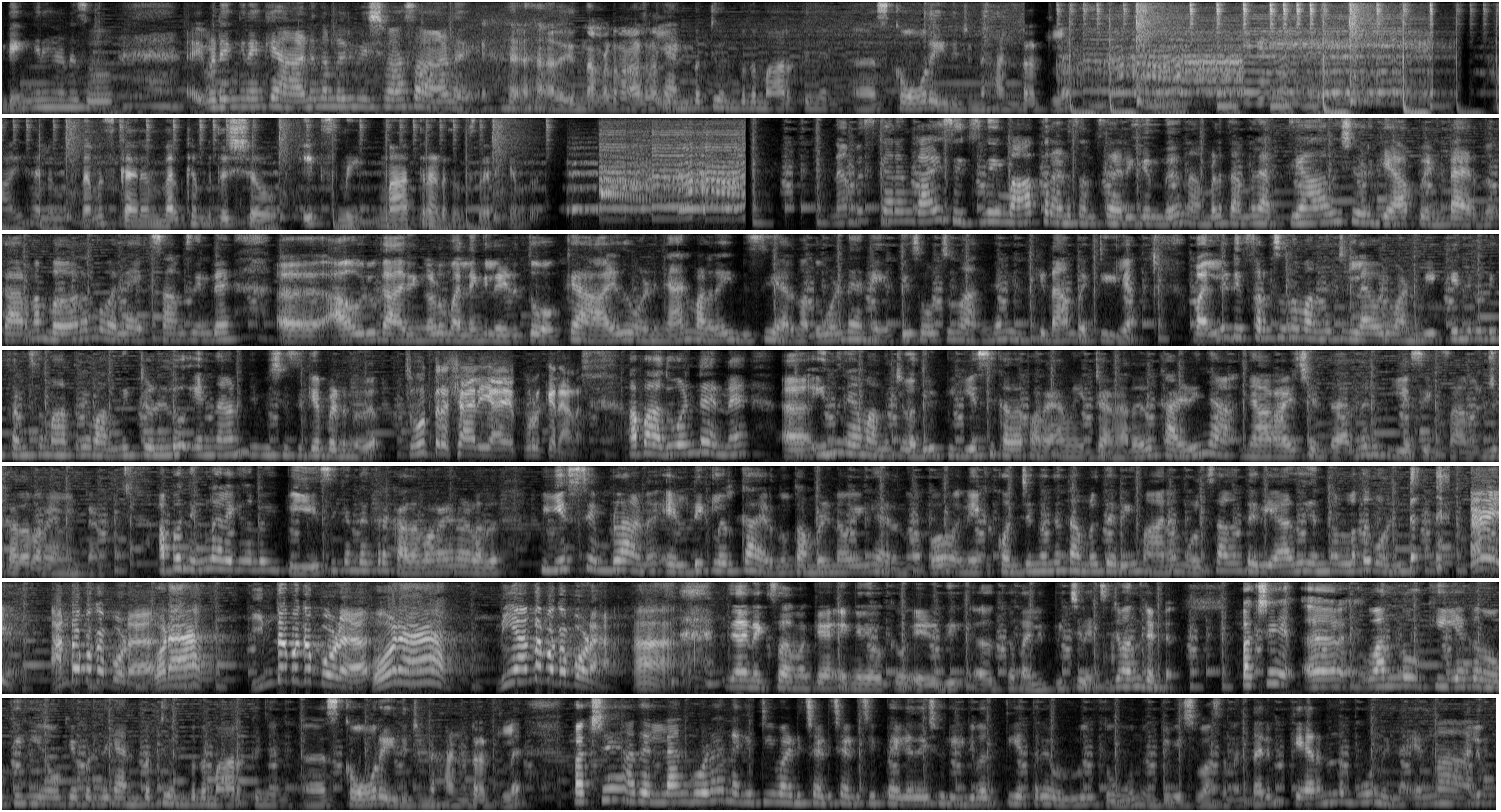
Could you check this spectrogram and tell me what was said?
ഇവിടെ എങ്ങനെയാണ് സോ ഇവിടെ എങ്ങനെയൊക്കെ ആണെന്നുള്ളൊരു വിശ്വാസമാണ്. നമ്മുടെ നാട്ടിൽ എൺപത്തി ഒൻപത് മാർക്ക് ഞാൻ സ്കോർ ചെയ്തിട്ടുണ്ട് ഹൺഡ്രഡിൽ ഹായ് ഹലോ നമസ്കാരം. Welcome to the show it's me മാത്രമാണ് സംസാരിക്കുന്നത്. നമസ്കാരം ഗായ്സ് ഇറ്റ്സ് മീ മാത്രമാണ് സംസാരിക്കുന്നത്. നമ്മൾ തമ്മിൽ അത്യാവശ്യം ഒരു ഗ്യാപ്പ് ഉണ്ടായിരുന്നു. കാരണം വേറൊന്നുമല്ല എക്സാംസിന്റെ ആ ഒരു കാര്യങ്ങളും അല്ലെങ്കിൽ എഴുത്തും ഒക്കെ ആയതുകൊണ്ട് ഞാൻ വളരെ ബിസി ആയിരുന്നു. അതുകൊണ്ട് തന്നെ എപ്പിസോഡ്സ് ഒന്നും അങ്ങനെ എനിക്ക് ഇടാൻ പറ്റിയില്ല. വലിയ ഡിഫറൻസ് ഒന്നും വന്നിട്ടില്ല. ഒരു വൺ വീക്കിന്റെ ഒരു ഡിഫറൻസ് മാത്രമേ വന്നിട്ടുള്ളൂ എന്നാണ് ഞാൻ വിശ്വസിക്കപ്പെടുന്നത്. സൂത്രശാലിയായ കുറുക്കനാണ്. അപ്പൊ അതുകൊണ്ട് തന്നെ ഇന്ന് ഞാൻ വന്നിട്ടുള്ളത് ഒരു പി എസ് സി കഥ പറയാൻ വേണ്ടിയിട്ടാണ്. അതായത് കഴിഞ്ഞ ഞായറാഴ്ച ഉണ്ടായിരുന്ന ഒരു പി എസ് സി എക്സാമിന്റെ കഥ പറയാൻ വേണ്ടിയിട്ടാണ്. അപ്പൊ നിങ്ങൾ ആലോചിക്കുന്നുണ്ടോ ഈ പി എസ് ബേസിക് എന്താ ഇത്ര കഥ പറയാനുള്ളത്? പി എസ് സിമ്പിളാണ് എൽ ഡി ക്ലർക്ക് ആയിരുന്നു തമിഴ് നോയിങ് ആയിരുന്നു. അപ്പോ എനിക്ക് കൊഞ്ചം കൊഞ്ചം തമിഴ് തെരിയും ആന മുൾസാകം തെരിയാതെ എന്നുള്ളത് കൊണ്ട്. നീ പോടാ. ഞാൻ എക്സാം ഒക്കെ എങ്ങനെയൊക്കെ എഴുതി ഒക്കെ വലിപ്പിച്ച് വെച്ചിട്ട് വന്നിട്ടുണ്ട്. പക്ഷേ വന്നു കീയൊക്കെ ഒക്കെ നോക്കി കീ നോക്കിയപ്പോഴത്തേക്ക് അൻപത്തി ഒൻപത് മാർക്ക് ഞാൻ സ്കോർ ചെയ്തിട്ടുണ്ട് ഹൺഡ്രഡിൽ പക്ഷേ അതെല്ലാം കൂടെ നെഗറ്റീവ് അടിച്ചടിച്ചടിച്ച് ഇപ്പൊ ഏകദേശം ഒരു ഇരുപത്തി എത്രയേ ഉള്ളൂ എന്ന് തോന്നുന്നുണ്ട് വിശ്വാസം. എന്തായാലും കയറണമെന്ന് പോകുന്നില്ല. എന്നാലും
